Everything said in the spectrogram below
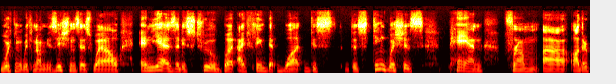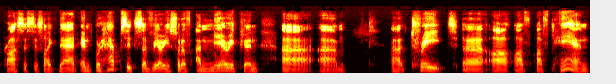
working with non-musicians as well. And yes, that is true. But I think that what this distinguishes pan from uh, other processes like that. And perhaps it's a very sort of American uh, um, uh, trait uh, of, of pan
